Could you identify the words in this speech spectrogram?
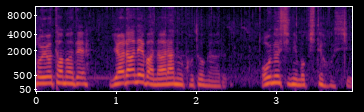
豊玉でやらねばならぬことがある。お主にも来てほしい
